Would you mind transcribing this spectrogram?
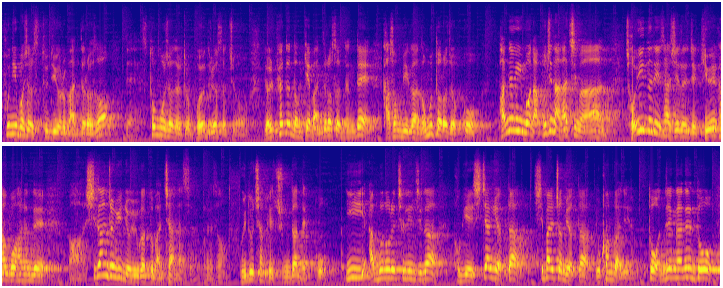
후니버셜 스튜디오를 만들어서 네, 스톱모션을 좀 보여드렸었죠. 10편은 넘게 만들었었는데 가성비가 너무 떨어졌고 반응이 뭐 나쁘진 않았지만 저희들이 사실은 이제 기획하고 하는데 아, 시간적인 여유가 또 많지 않았어요. 그래서 의도치 않게 중단됐고 이 아무 노래 challenge가 거기에 시작이었다, 시발점이었다 욕한 거 아니에요. 또 언젠가는 또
